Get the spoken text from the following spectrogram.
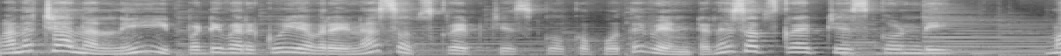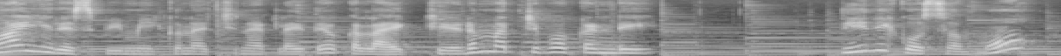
మన ఛానల్ని ఇప్పటి వరకు ఎవరైనా సబ్స్క్రైబ్ చేసుకోకపోతే వెంటనే సబ్స్క్రైబ్ చేసుకోండి. మా ఈ రెసిపీ మీకు నచ్చినట్లయితే ఒక లైక్ చేయడం మర్చిపోకండి. దీనికోసము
